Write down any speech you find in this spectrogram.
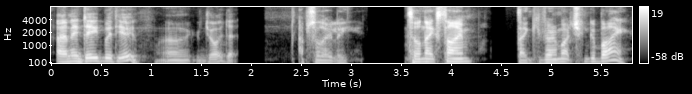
And indeed with you. I enjoyed it. Absolutely. Until next time, thank you very much and goodbye.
